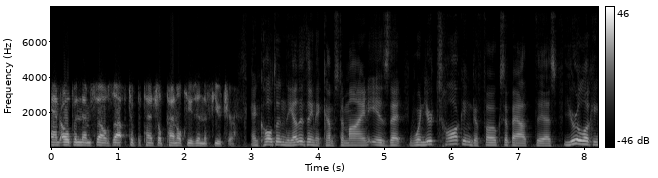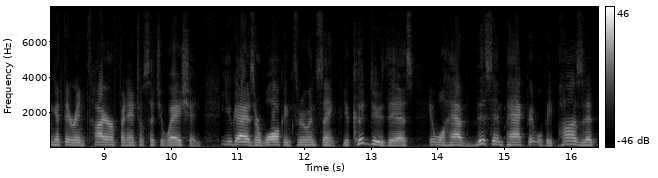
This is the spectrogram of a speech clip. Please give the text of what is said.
and open themselves up to potential penalties in the future. And Colton, the other thing that comes to mind is that when you're talking to folks about this, you're looking at their entire financial situation. You guys are walking through and saying, you could do this, it will have this impact that will be positive.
